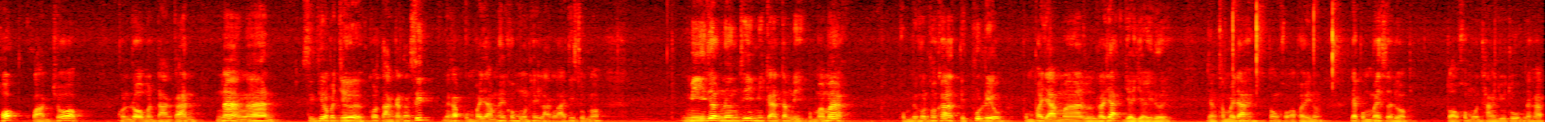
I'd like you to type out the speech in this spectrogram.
เพราะความชอบคนเรามันต่างกัน หน้างานสิ่งที่เราไปเจอก็ต่างกันทั้งสิ้นนะครับ ผมพยายามให้ข้อมูลให้หลากหลายที่สุดเนาะมีเรื่องหนึ่งที่มีการตำหนิผมมามาก ผมเป็นคนค่อนข้างติดพูดเร็ว ผมพยายามมาระยะใหญ่ๆเลย ยังทำไม่ได้ต้องขออภัยเนาะและผมไม่สะดวกตอบข้อมูลทาง YouTube นะครับ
